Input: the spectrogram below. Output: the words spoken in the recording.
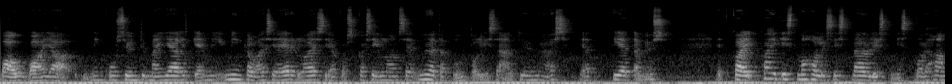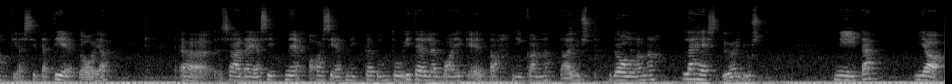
vauvaa ja niin kuin syntymän jälkeen, minkälaisia erilaisia, koska silloin se myötätunto lisääntyy myös ja tietämys. Että kaikista mahdollisista väylistä, mistä voi hankkia sitä tietoa ja ää, saada. Ja sitten ne asiat, mitkä tuntuu itselle vaikeilta, niin kannattaa just doulana lähestyä just niitä. Ja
